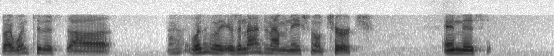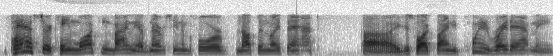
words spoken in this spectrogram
but I went to this uh, it wasn't really it was a non-denominational church, and this pastor came walking by me. I've never seen him before, nothing like that. Uh, he just walked by and he pointed right at me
